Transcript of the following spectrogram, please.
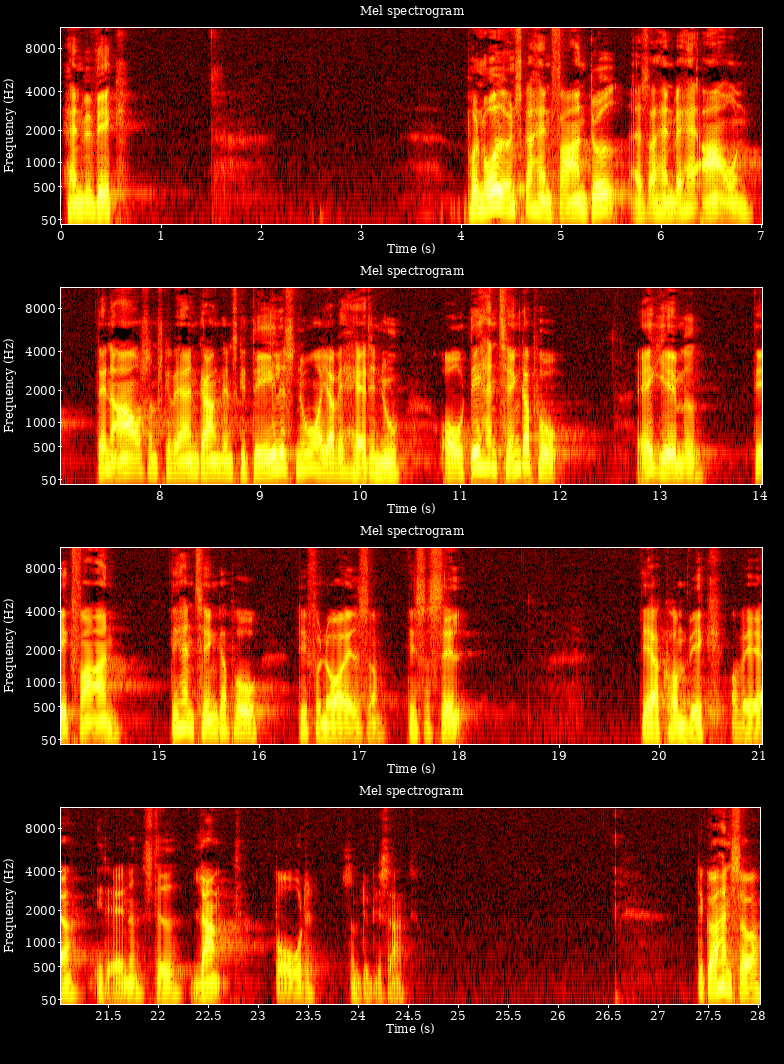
Han vil væk. På en måde ønsker han faren død, altså han vil have arven. Den arv, som skal være engang, den skal deles nu, og jeg vil have det nu. Og det han tænker på, er ikke hjemmet, det er ikke faren. Det han tænker på, det er fornøjelser, det er sig selv. Det er at komme væk og være et andet sted, langt borte, som det blev sagt. Det gør han så,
